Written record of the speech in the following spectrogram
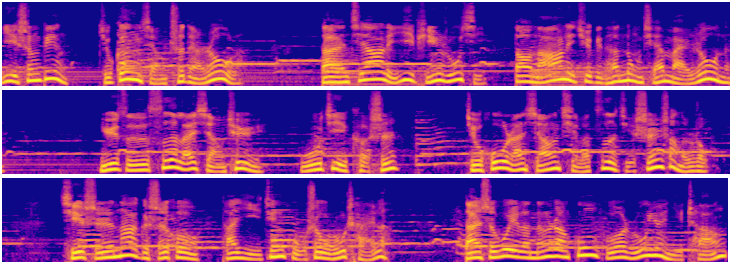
一生病就更想吃点肉了。但家里一贫如洗，到哪里去给她弄钱买肉呢？女子思来想去，无计可施，就忽然想起了自己身上的肉。其实那个时候她已经骨瘦如柴了，但是为了能让公婆如愿以偿，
